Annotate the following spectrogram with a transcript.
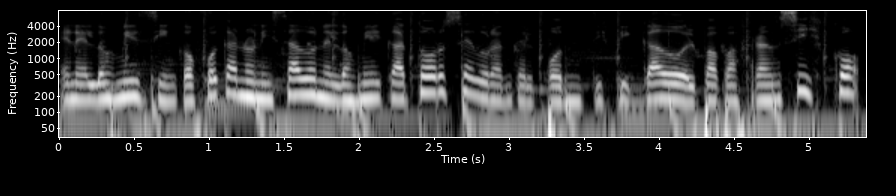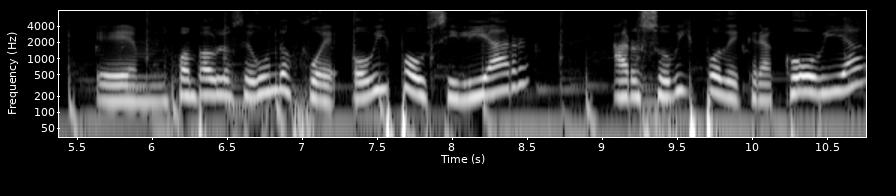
en el 2005. Fue canonizado en el 2014 durante el pontificado del Papa Francisco. Em, Juan Pablo II fue obispo auxiliar, arzobispo de Cracovia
